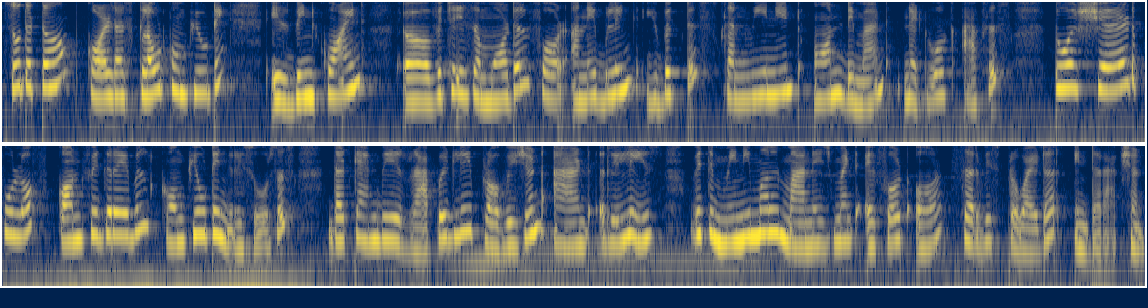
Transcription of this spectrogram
So the term called as cloud computing is being coined uh, which is a model for enabling ubiquitous convenient on demand network access to a shared pool of configurable computing resources that can be rapidly provisioned and released with minimal management effort or service provider interaction.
